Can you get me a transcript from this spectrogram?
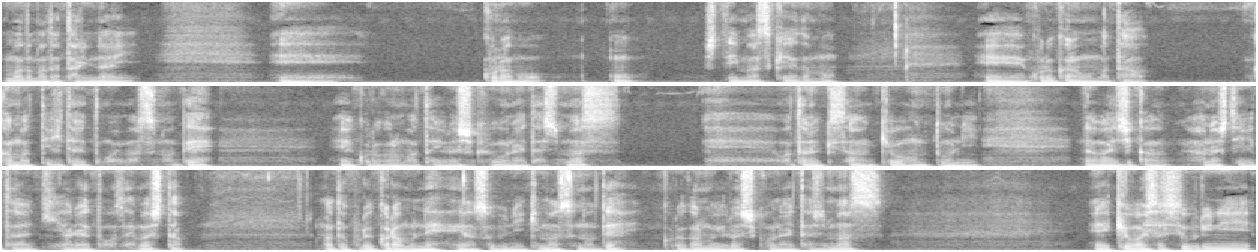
まだまだ足りない、えー、コラボをしていますけれども、えー、これからもまた頑張っていきたいと思いますので、えー、これからまたよろしくお願いいたします、えー、渡辺さん今日本当に長い時間話していただきありがとうございました。またこれからもね遊びに行きますのでれからもよろしくお願いいたします。えー、今日は久しぶりに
